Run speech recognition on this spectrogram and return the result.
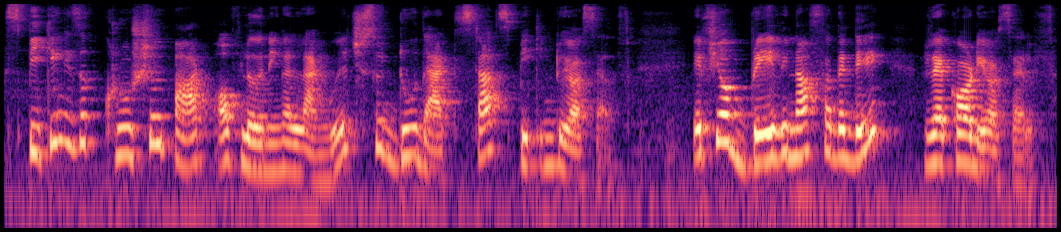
Speaking is a crucial part of learning a language, so do that. Start speaking to yourself. If you're brave enough for the day, record yourself.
